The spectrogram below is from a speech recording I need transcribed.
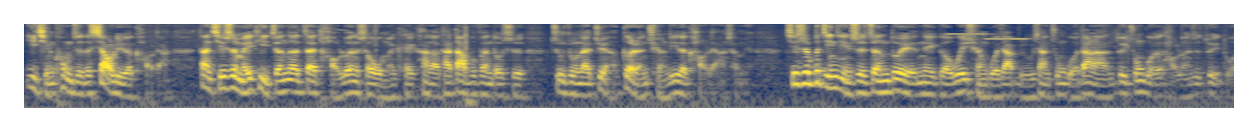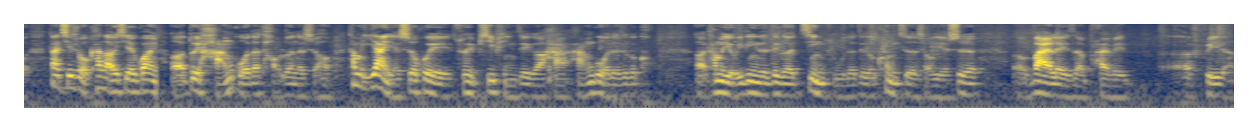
疫情控制的效率的考量。但其实媒体真的在讨论的时候，我们可以看到，它大部分都是注重在权个人权利的考量上面。其实不仅仅是针对那个威权国家，比如像中国，当然对中国的讨论是最多。但其实我看到一些关于呃对韩国的讨论的时候，他们一样也是会会批评这个韩韩国的这个控，呃，他们有一定的这个禁足的这个控制的时候，也是呃 violate the private 呃 freedom。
